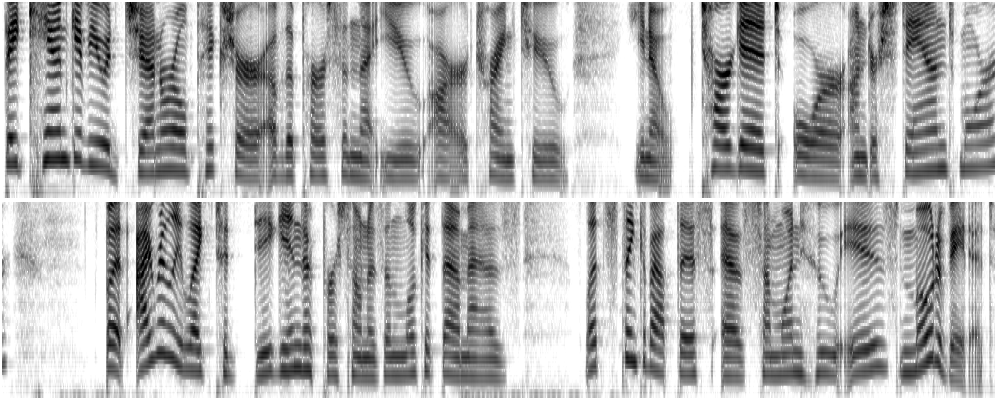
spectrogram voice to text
they can give you a general picture of the person that you are trying to, you know, target or understand more. But I really like to dig into personas and look at them as let's think about this as someone who is motivated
